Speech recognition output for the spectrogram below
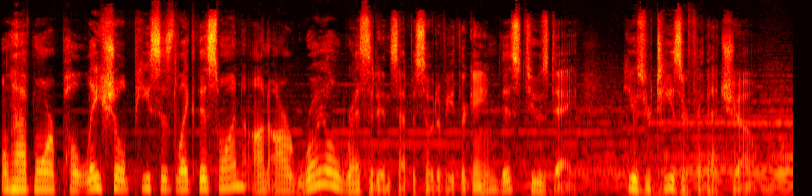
We'll have more palatial pieces like this one on our Royal Residence episode of Ether Game this Tuesday. Here's your teaser for that show.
